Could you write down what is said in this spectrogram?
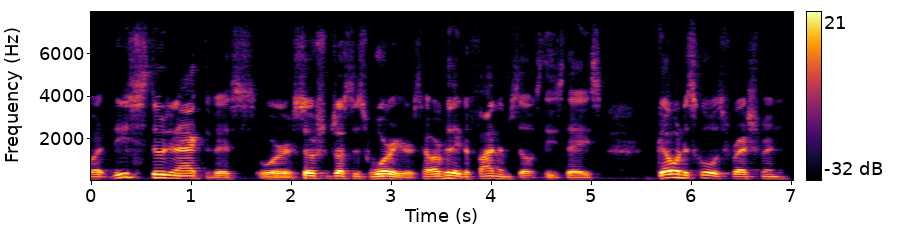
but these student activists or social justice warriors, however they define themselves these days, go into school as freshmen,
